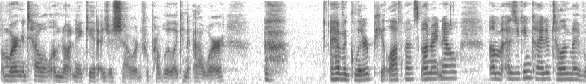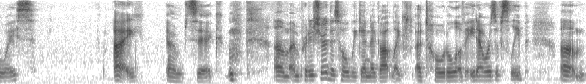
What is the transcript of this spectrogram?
I'm wearing a towel. I'm not naked. I just showered for probably like an hour. I have a glitter peel off mask on right now. Um, as you can kind of tell in my voice, I am sick. um, I'm pretty sure this whole weekend I got like a total of eight hours of sleep. Um,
